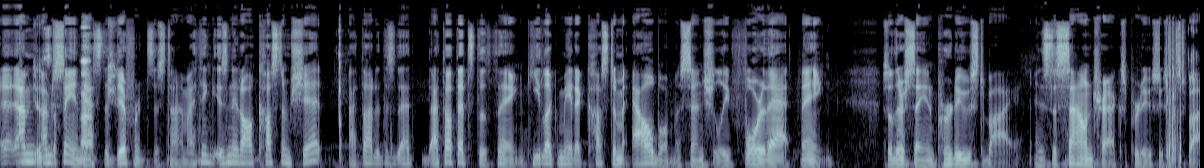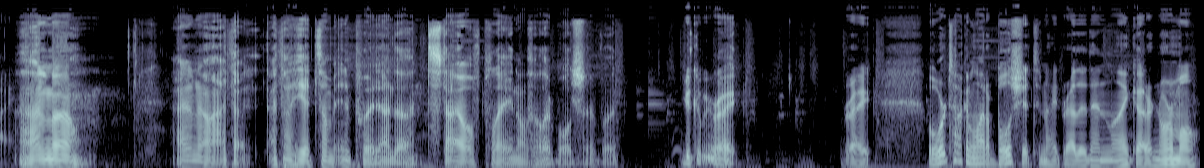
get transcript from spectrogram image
I'm, I'm saying that's the difference this time. I think isn't it all custom shit? I thought it, that I thought that's the thing. He like made a custom album essentially for that thing. So they're saying produced by, and it's the soundtracks produced by. I don't know. I don't know. I thought I thought he had some input on the style of play and all this other bullshit, but you could be right. Right. Well, we're talking a lot of bullshit tonight rather than like our normal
